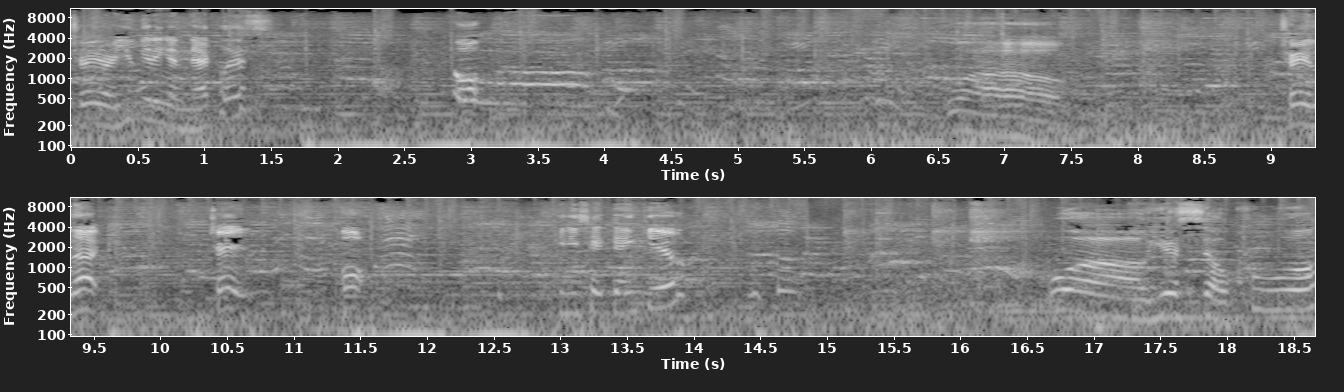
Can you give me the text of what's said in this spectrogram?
Trey, are you getting a necklace? Oh. Whoa. Trey, look. Trey. Oh. Can you say thank you? Whoa, you're so cool.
